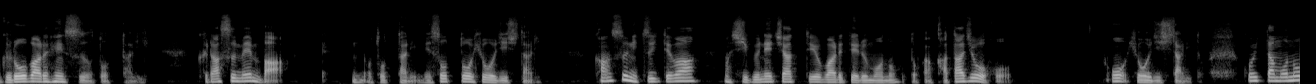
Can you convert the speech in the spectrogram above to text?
グローバル変数を取ったり、クラスメンバーを取ったり、メソッドを表示したり、関数については、まあ、シグネチャって呼ばれているものとか、型情報を表示したりと、こういったもの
